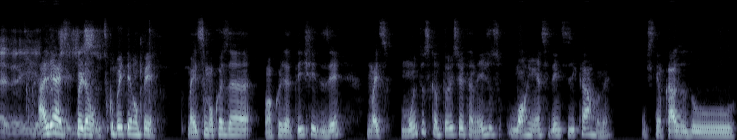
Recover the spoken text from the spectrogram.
É, Aliás, perdão, desculpa interromper, mas isso é uma coisa, uma coisa triste de dizer, mas muitos cantores sertanejos morrem em acidentes de carro, né? A gente tem o caso do,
